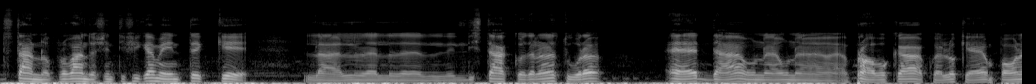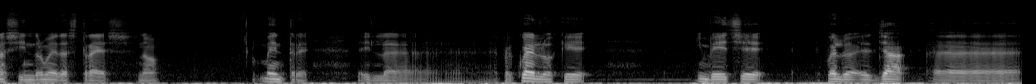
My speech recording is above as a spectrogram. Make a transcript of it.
stanno provando scientificamente che la, la, la, il distacco dalla natura è da una, una, provoca quello che è un po' una sindrome da stress, no? Mentre il, eh, per quello che invece quello è già eh,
